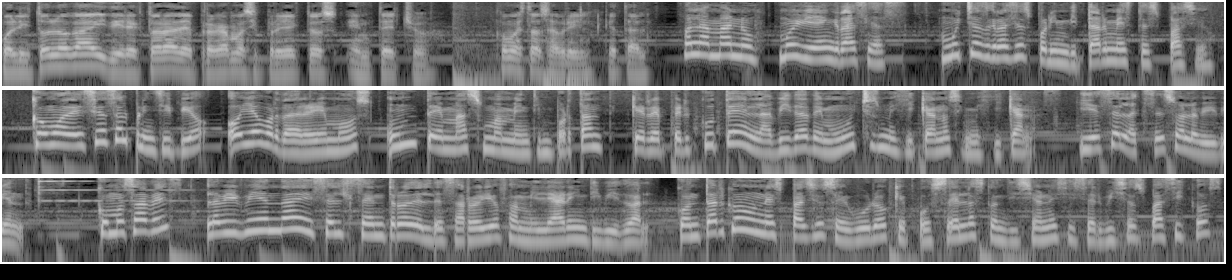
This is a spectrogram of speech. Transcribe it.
politóloga y directora de programas y proyectos en Techo. ¿Cómo estás, Abril? ¿Qué tal? Hola, Manu. Muy bien, gracias. Muchas gracias por invitarme a este espacio. Como decías al principio, hoy abordaremos un tema sumamente importante que repercute en la vida de muchos mexicanos y mexicanas, y es el acceso a la vivienda. Como sabes, la vivienda es el centro del desarrollo familiar e individual. Contar con un espacio seguro que posee las condiciones y servicios básicos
